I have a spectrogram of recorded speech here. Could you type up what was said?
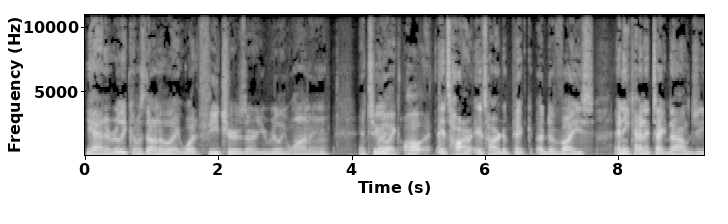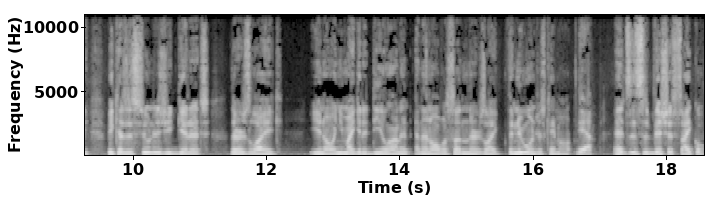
Yeah, and it really comes down to like what features are you really wanting, and two, Right. like all it's hard. It's hard to pick a device, any kind of technology, because as soon as you get it, there's like, you know, and you might get a deal on it, and then all of a sudden there's like the new one just came out. Yeah. And it's it's a vicious cycle.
